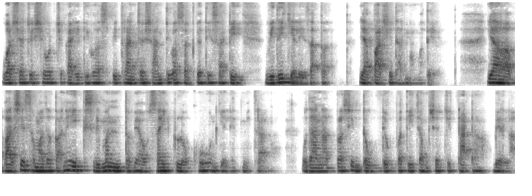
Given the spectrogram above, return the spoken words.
वर्षाचे शेवटचे काही दिवस पित्रांच्या शांती व सद्गतीसाठी विधी केले जातात या पारशी धर्मामध्ये. या पारशी समाजात अनेक श्रीमंत व्यावसायिक लोक होऊन गेलेत मित्रांनो. उदाहरणार्थ प्रसिद्ध उद्योगपती जमशेदजी टाटा बिर्ला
